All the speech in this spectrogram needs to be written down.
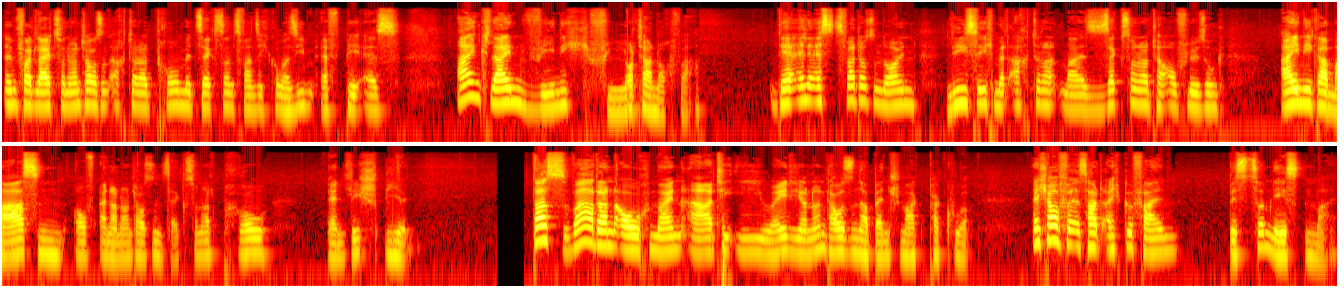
im Vergleich zur 9800 Pro mit 26,7 FPS ein klein wenig flotter noch war. Der LS 2009 ließ sich mit 800 x 600er Auflösung einigermaßen auf einer 9600 Pro endlich spielen. Das war dann auch mein ATI Radeon 9000er Benchmark Parcours. Ich hoffe, es hat euch gefallen. Bis zum nächsten Mal.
